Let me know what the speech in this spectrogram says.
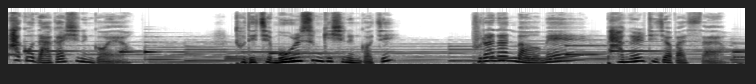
하고 나가시는 거예요. 도대체 뭘 숨기시는 거지? 불안한 마음에 방을 뒤져봤어요.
